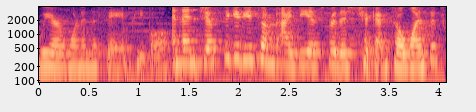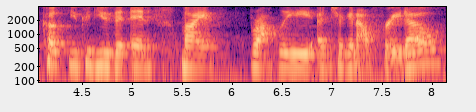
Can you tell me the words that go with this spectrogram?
we are one and the same people. And then just to give you some ideas for this chicken. So once it's cooked, you could use it in my broccoli and chicken Alfredo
